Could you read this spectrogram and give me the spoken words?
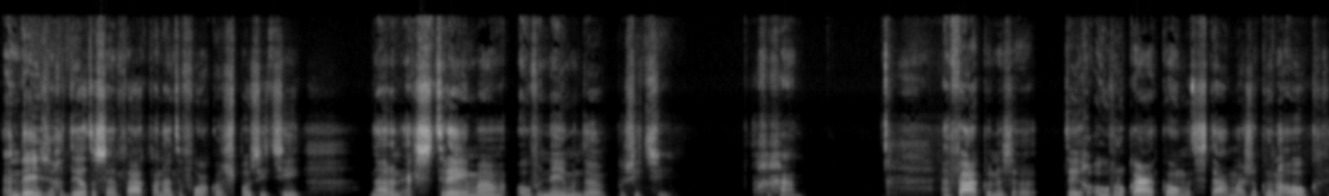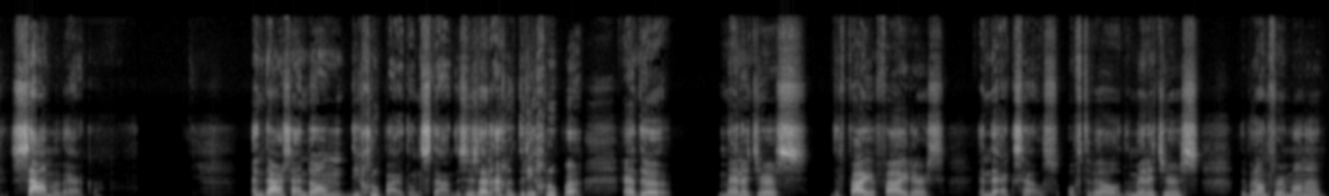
En deze gedeeltes zijn vaak vanuit de voorkeurspositie naar een extreme overnemende positie gegaan. En vaak kunnen ze tegenover elkaar komen te staan, maar ze kunnen ook samenwerken. En daar zijn dan die groepen uit ontstaan. Dus er zijn eigenlijk drie groepen: hè, de managers, de firefighters en de exiles. Oftewel de managers, de brandweermannen.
